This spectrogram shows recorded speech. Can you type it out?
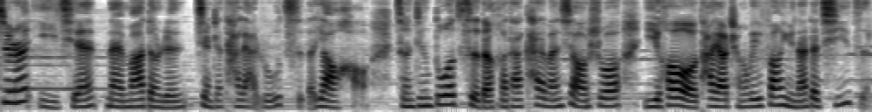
虽然以前奶妈等人见着他俩如此的要好，曾经多次的和他开玩笑说以后他要成为方玉楠的妻子了。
